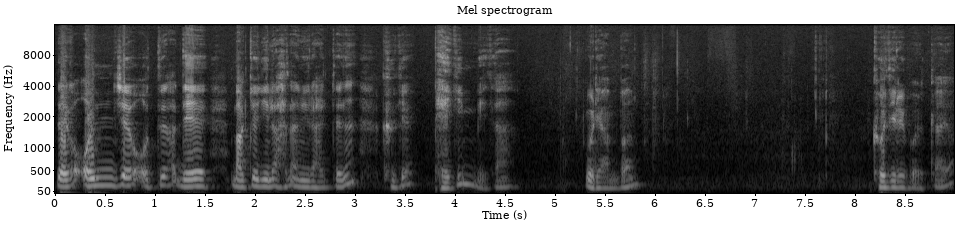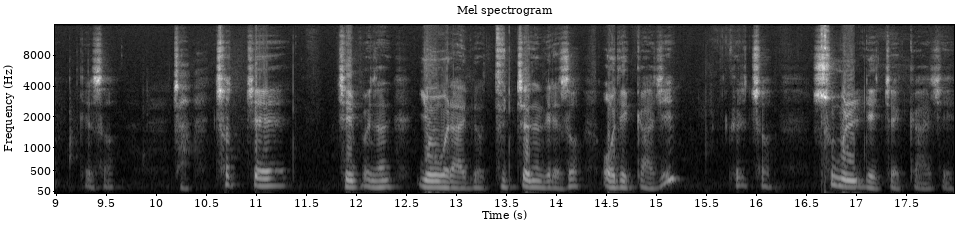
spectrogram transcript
내가 언제 어떤 내 맡겨진 일을 하나님 일을 할 때는 그게 100입니다. 우리 한번 그 뒤를 볼까요? 그래서 자 첫째 제분은 요라이며 둘째는 그래서 어디까지? 그렇죠. 스물넷째까지.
